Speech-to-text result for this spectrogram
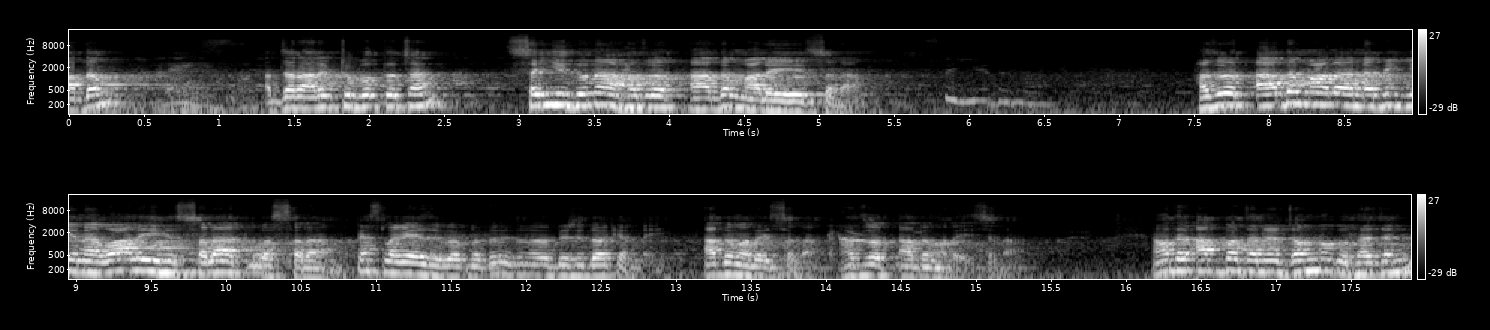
আদম? যারা আরেকটু বলতে চান, সৈয়দুনা হজরত আদম আলাইসালাম হজরত আদম আলা নবীনা ওয়াসসালাম প্যাস লাগাই যাবে আপনাদের এই জন্য বেশি দরকার নেই। আদম আলাইসালাম হজরত আদম আলাইসালাম আমাদের আব্বা জানের জন্ম কোথায় জানি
